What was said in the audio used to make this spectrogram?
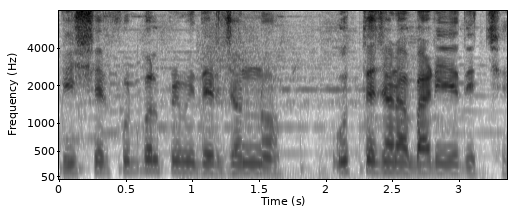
বিশ্বের ফুটবল প্রেমীদের জন্য উত্তেজনা বাড়িয়ে দিচ্ছে।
